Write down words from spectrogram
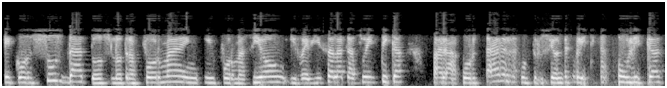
que con sus datos lo transforma en información y revisa la casuística para aportar a la construcción de políticas públicas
